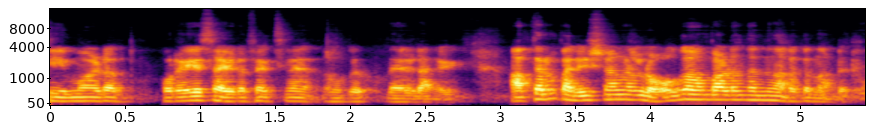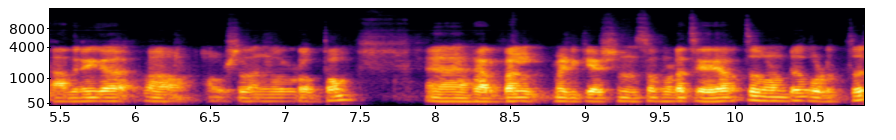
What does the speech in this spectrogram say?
കീമോയുടെ കുറേ സൈഡ് എഫക്ട്സിനെ നമുക്ക് നേരിടാൻ കഴിയും. അത്തരം പരീക്ഷണങ്ങൾ ലോകമെമ്പാടും തന്നെ നടക്കുന്നുണ്ട്. ആധുനിക ഔഷധങ്ങളോടൊപ്പം ഹെർബൽ മെഡിക്കേഷൻസും കൂടെ ചേർത്ത് കൊണ്ട് കൊടുത്ത്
